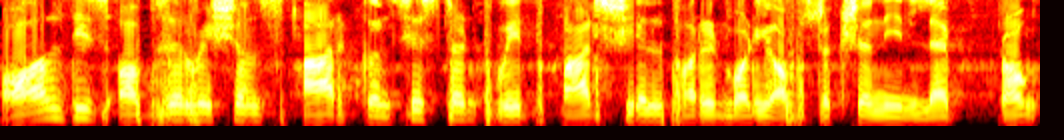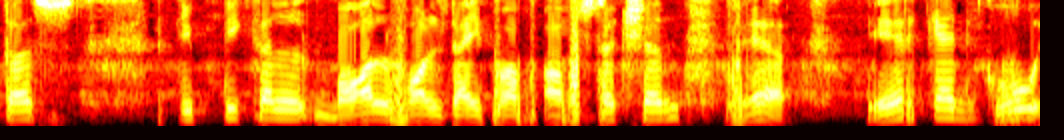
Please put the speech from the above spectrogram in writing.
All these observations are consistent with partial foreign body obstruction in left bronchus, typical ball valve type of obstruction where air can go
